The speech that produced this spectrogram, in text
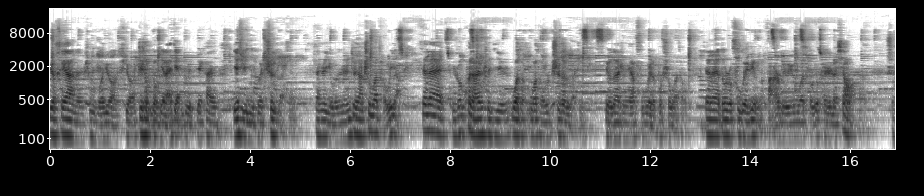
越黑暗的生活越要需要这种东西来点缀。别看，也许你会吃恶心，但是有的人就像吃窝头一样。现在你说困难时期窝头窝头吃的恶心，有段时间富贵了不吃窝头，现在都是富贵病了，反而对于窝头又开始了向往了。是，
